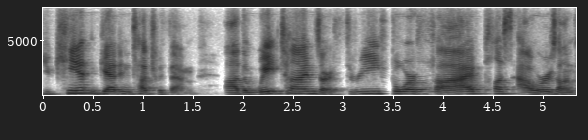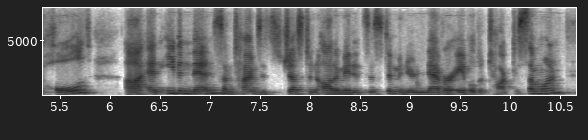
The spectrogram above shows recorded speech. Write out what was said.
You can't get in touch with them. Uh, the wait times are three, four, five plus hours on hold. Uh, and even then, sometimes it's just an automated system and you're never able to talk to someone.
